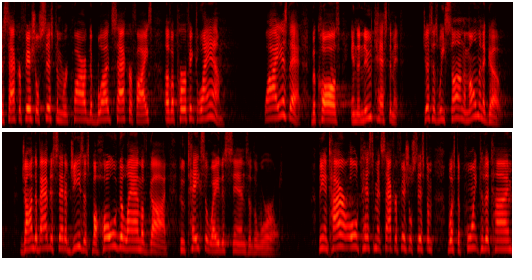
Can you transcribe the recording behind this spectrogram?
the sacrificial system required the blood sacrifice of a perfect lamb. Why is that? Because in the New Testament, just as we sung a moment ago, John the Baptist said of Jesus, Behold the Lamb of God who takes away the sins of the world. The entire Old Testament sacrificial system was to point to the time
